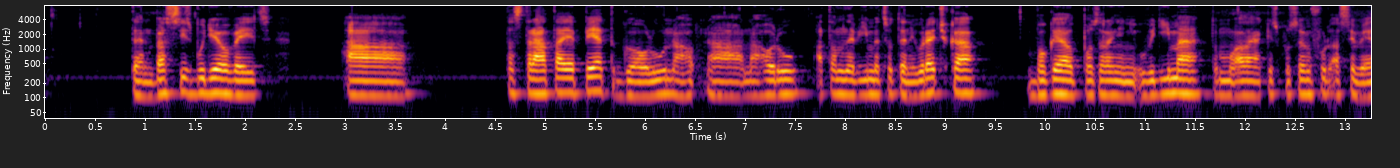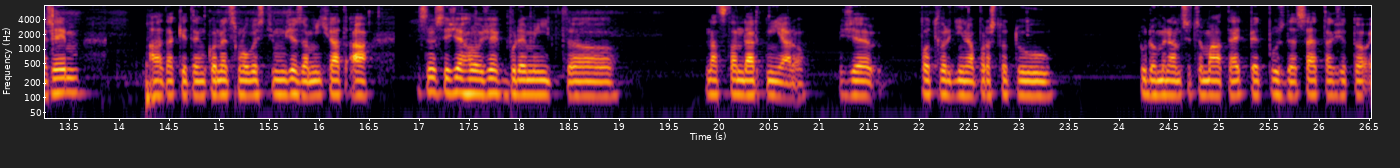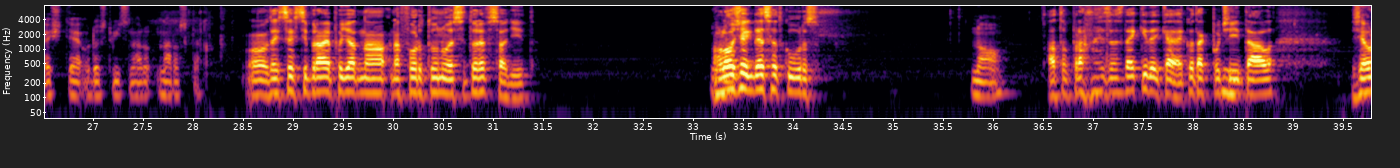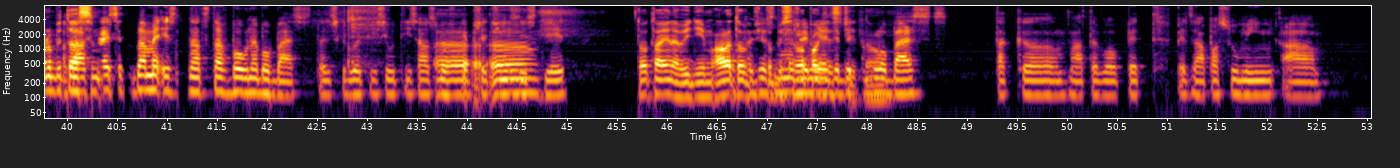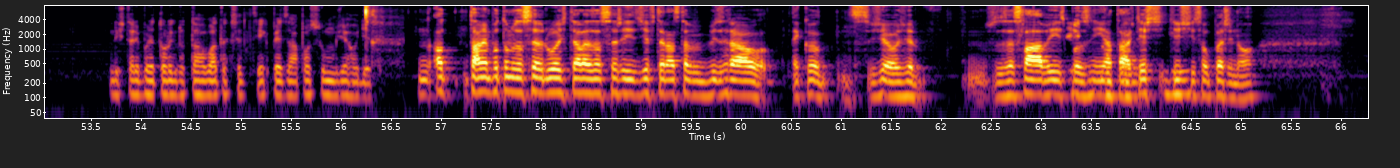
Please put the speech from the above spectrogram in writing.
ten Bassi z Budějovic a ta ztráta je pět gólů na, na, nahoru a tam nevíme, co ten Jurečka, Bogel po zranění uvidíme, tomu ale nějakým způsobem furt asi věřím, ale taky ten konec smlouvy s tím může zamíchat a myslím si, že Hložek bude mít uh, nadstandardní jaro, že potvrdí naprosto tu, tu dominanci, co má teď, 5 plus 10, takže to ještě o dost víc naroste. O, teď se chci právě podívat na, na Fortunu, jestli to jde vsadit. Hložek 10 kurz. No. A to právě zase taky teďka jako tak počítal, hmm. že ono by to Otázka asi... jestli to je i s nadstavbou nebo bez. Tady vždycky důležitý si u té sáskovky uh, přečíst, uh, zjistit. To tady nevidím, ale to, to by se dalo pak zjistit. Kdyby to no. bylo bez, tak uh, máte o pět, pět zápasů míň a když tady bude tolik dotahovat, tak se těch pět zápasů může hodit. No a tam je potom zase důležité ale zase říct, že v té nástavbě bys hrál, jako, že jo, že ze Slávy, z Plzní a tak, těžší, těžší soupeři, no.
